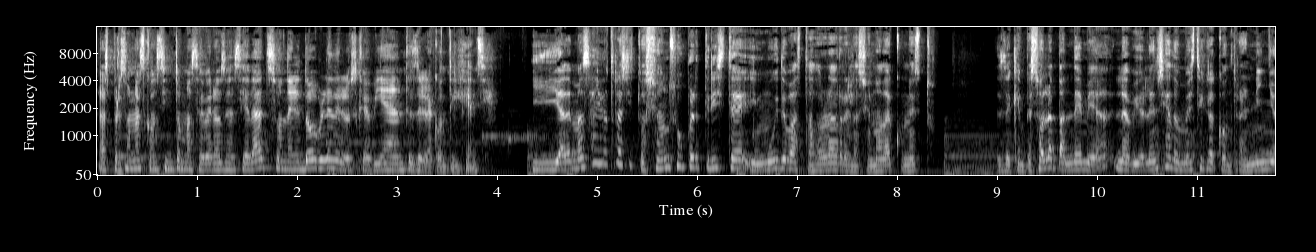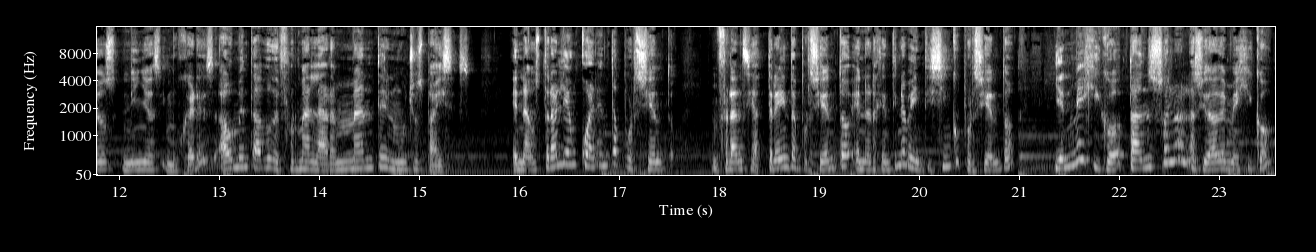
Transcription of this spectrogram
Las personas con síntomas severos de ansiedad son el doble de los que había antes de la contingencia. Y además hay otra situación súper triste y muy devastadora relacionada con esto. Desde que empezó la pandemia, la violencia doméstica contra niños, niñas y mujeres ha aumentado de forma alarmante en muchos países. En Australia un 40%, en Francia 30%, en Argentina 25% y en México, tan solo en la Ciudad de México,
